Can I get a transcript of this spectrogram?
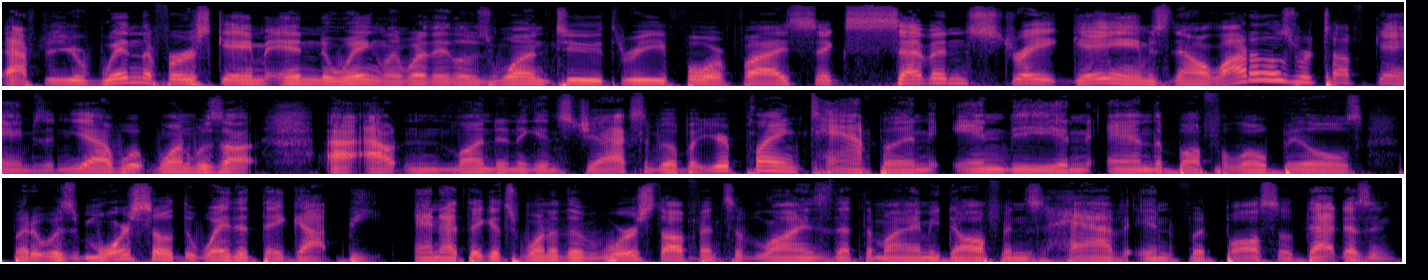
after you win the first game in New England, where they lose one, two, three, four, five, six, seven straight games. Now, a lot of those were tough games, and yeah, one was out, uh, out in London against Jacksonville, but you're playing Tampa and Indy and, and the Buffalo Bills. But it was more so the way that they got beat. And I think it's one of the worst offensive lines that the Miami Dolphins have in football. So that doesn't,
